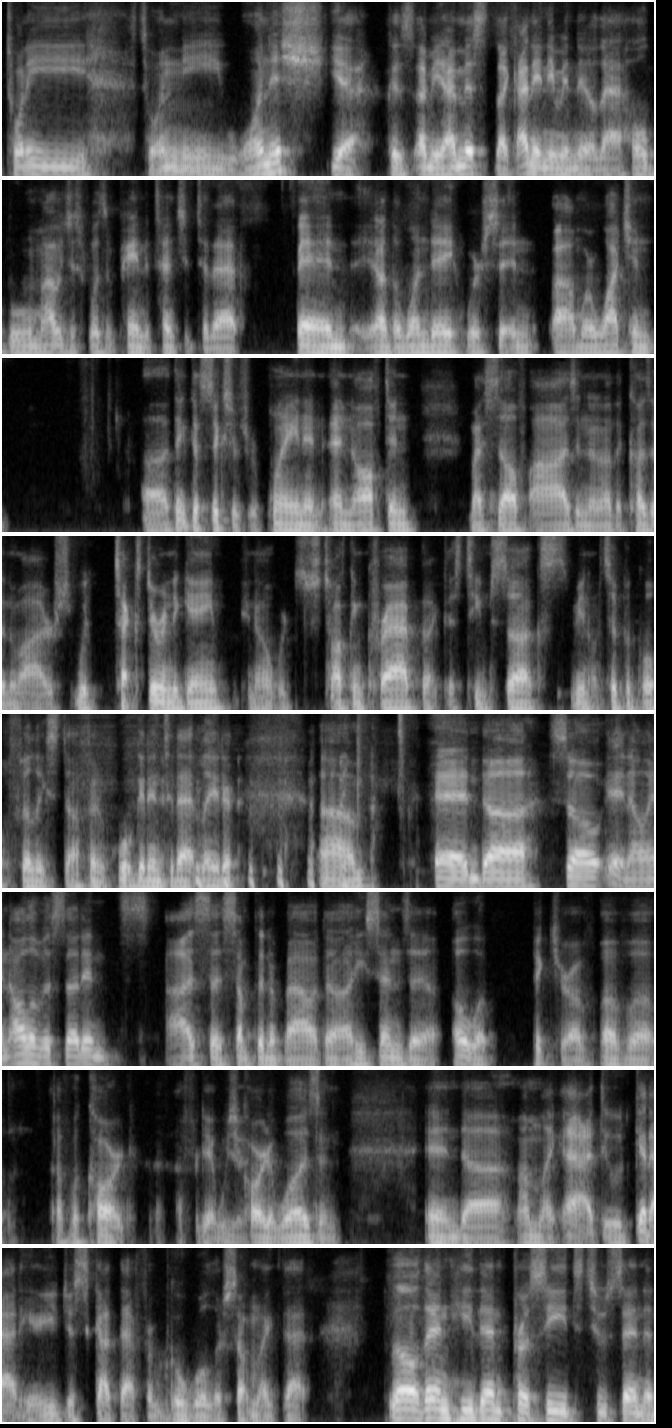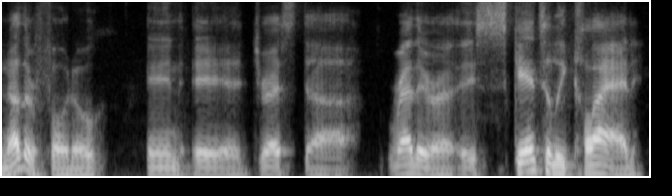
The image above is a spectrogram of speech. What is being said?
20 21 ish, yeah, because I mean I missed like I didn't even know that whole boom. I was just wasn't paying attention to that. And you know, the one day we're sitting, um, we're watching. Uh, I think the Sixers were playing, and and often myself, Oz, and another cousin of ours would text during the game. You know, we're just talking crap, like this team sucks, you know, typical Philly stuff. And we'll get into that later. Um, and uh, so, you know, and all of a sudden, Oz says something about, uh, he sends a, oh, a picture of, of, a, of a card. I forget which yeah. card it was. And, and uh, I'm like, ah, dude, get out of here. You just got that from Google or something like that. Well, then he then proceeds to send another photo and it dressed uh, rather uh, scantily clad.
